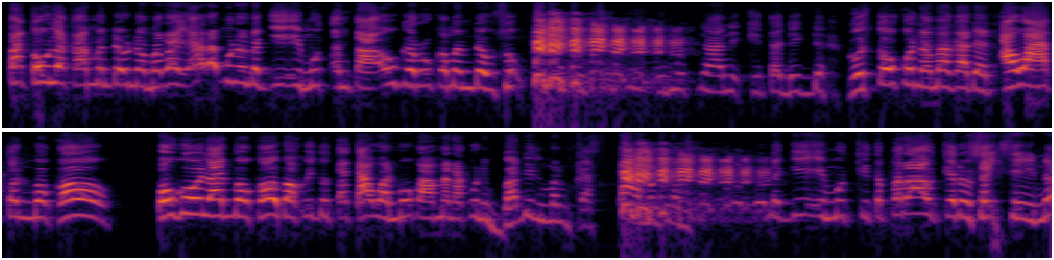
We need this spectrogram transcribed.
Patulak ka man daw na maray. Ara mo na nag-iimot ang tao. Garo ka man daw. So, imot nga ni kita digda. Gusto ko na magadan. Awaton mo ko. Pugulan mo ko. Bako ito tatawan mo. Paman ako ni Badil man kasta. Man Nag-iimot kita. Paraot ka daw sa eksena.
